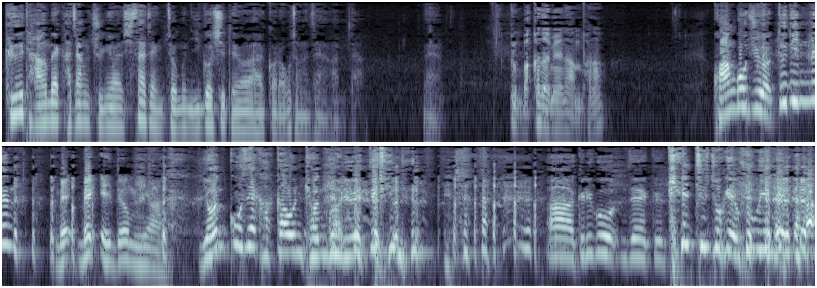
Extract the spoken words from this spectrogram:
그 다음에 가장 중요한 시사 쟁점은 이것이 되어야 할 거라고 저는 생각합니다. 네. 그럼 마카다미아는 안 파나? 광고주요 뜻있는 맥, 맥 에덤이야. 연꽃에 가까운 견과류의 뜻 있는 아 그리고 이제 그 켈트족의 후예가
